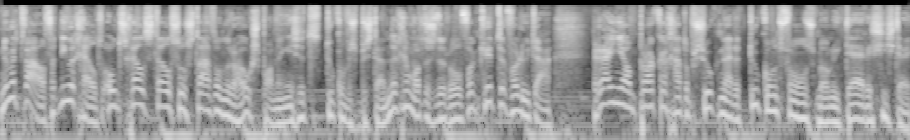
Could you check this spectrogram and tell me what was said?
Nummer 12, het nieuwe geld. Ons geldstelsel staat onder hoogspanning. Is het toekomstbestendig en wat is de rol van cryptovaluta? Rijn-Jan Prakker gaat op zoek naar de toekomst van ons monetaire systeem.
